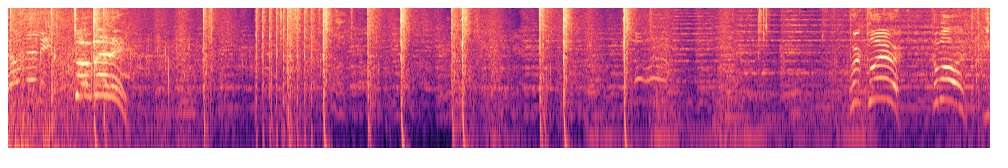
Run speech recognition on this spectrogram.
How many? Too many! We're clear! Come on! You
